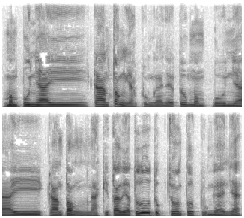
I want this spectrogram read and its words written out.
mempunyai kantong ya bunganya itu mempunyai kantong. Nah kita lihat dulu untuk contoh bunganya.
